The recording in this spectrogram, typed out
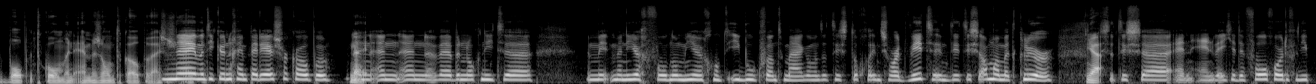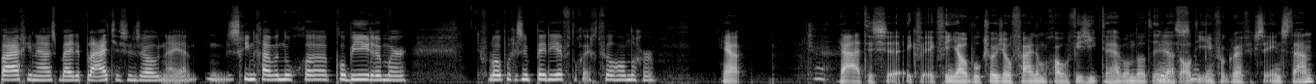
bol.com en Amazon te kopen. Nee, want die kunnen geen pdf's verkopen. Nee. En, en, en we hebben nog niet uh, een manier gevonden om hier een goed e-book van te maken. Want het is toch in zwart-wit en dit is allemaal met kleur. Ja. Dus het is, uh, en, en weet je, de volgorde van die pagina's bij de plaatjes en zo. Nou ja, misschien gaan we het nog proberen, maar voorlopig is een pdf toch echt veel handiger. Ja, ja, het is, uh, ik, ik vind jouw boek sowieso fijn om gewoon fysiek te hebben, omdat inderdaad ja, al die infographics erin staan.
